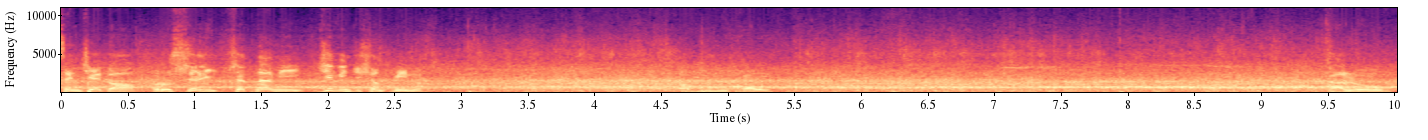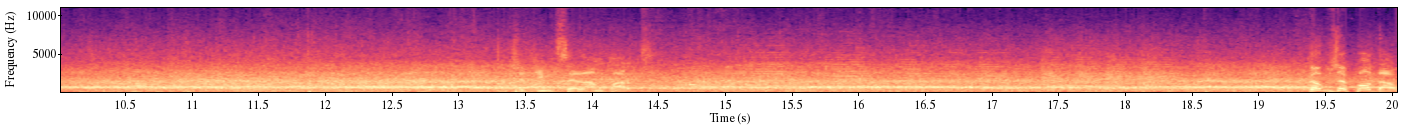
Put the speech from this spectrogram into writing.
Sędziego ruszyli przed nami 90 minut. Obnikel. Kalu. Przy piłce Lampard. Dobrze podał.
